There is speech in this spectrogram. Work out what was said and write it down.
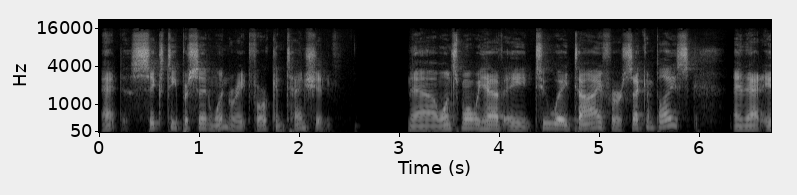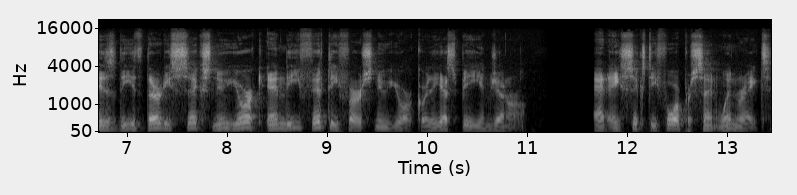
at 60% win rate for contention. Now, once more, we have a two way tie for second place, and that is the 36th New York and the 51st New York, or the SB in general at a 64% win rate.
